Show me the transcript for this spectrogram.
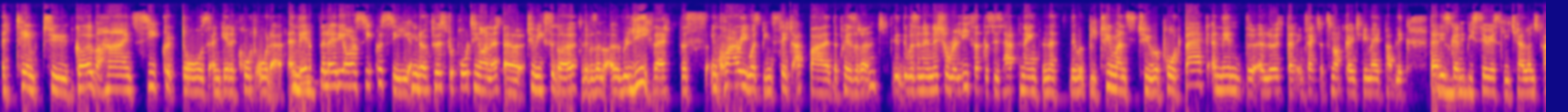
could attempt to go behind secret doors and get a court order. And mm. then the Lady R secrecy, you know, first reporting on it uh, two weeks ago, there was a, a relief that this inquiry was being set up by the president. There was an initial relief that this is happening and that there would be two months to report back, and then the alert that, in fact, it's not going to be made public. That is going to be seriously challenged. I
